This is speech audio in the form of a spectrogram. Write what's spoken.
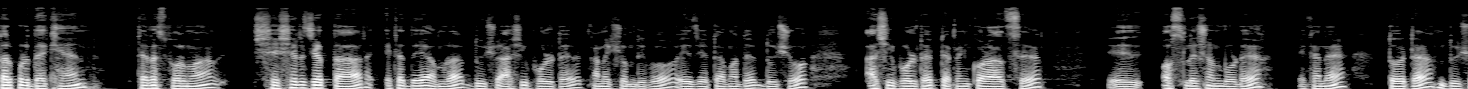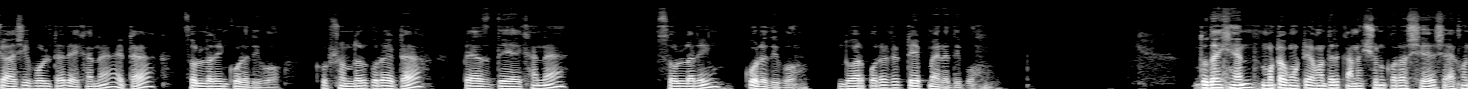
তারপরে দেখেন ট্রান্সফরমার শেষের যে তার, এটা দিয়ে আমরা দুইশো আশি ভোল্টের কানেকশন দিব। এই যে এটা আমাদের দুইশো আশি ভোল্টের ট্যাপিং করা আছে এই অসলেশন বোর্ডে এখানে তো এটা দুইশো আশি ভোল্টের এখানে এটা সোল্ডারিং করে দিব। খুব সুন্দর করে এটা প্যাচ দিয়ে এখানে সোল্ডারিং করে দিব। দেওয়ার পরে এটা টেপ মেরে দিব। তো দেখেন, মোটামুটি আমাদের কানেকশন করা শেষ। এখন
